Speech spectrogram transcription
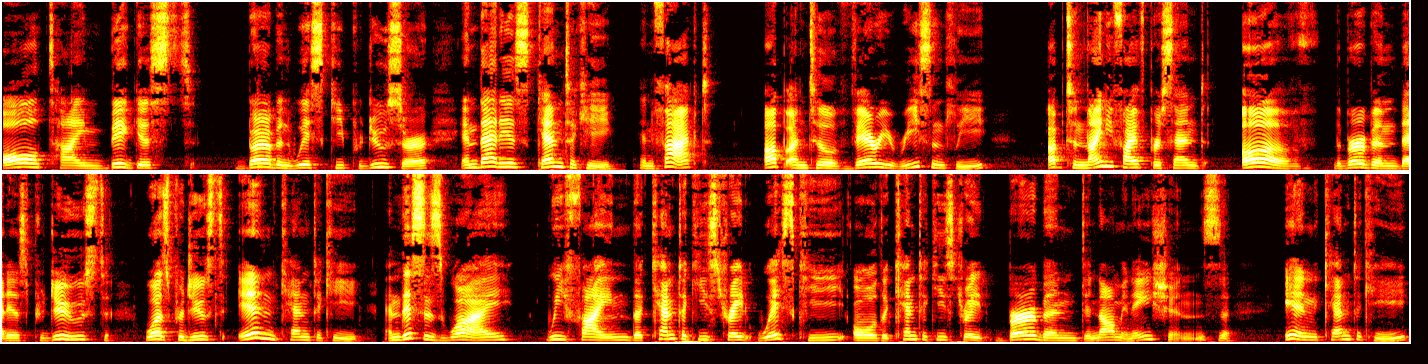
all time biggest bourbon whiskey producer, and that is Kentucky. In fact, up until very recently, up to 95% of the bourbon that is produced was produced in Kentucky. And this is why we find the Kentucky Straight Whiskey or the Kentucky Straight Bourbon denominations in Kentucky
